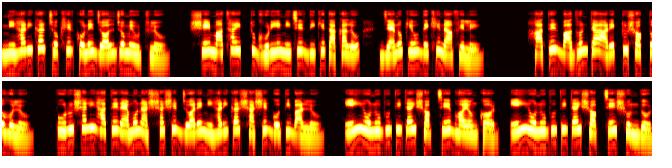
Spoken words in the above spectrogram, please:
নিহারিকার চোখের কোণে জল জমে উঠল। সে মাথা একটু ঘুরিয়ে নিচের দিকে তাকালো, যেন কেউ দেখে না ফেলে। হাতের বাঁধনটা আরেকটু শক্ত হল। পুরুষালী হাতের এমন আশ্বাসের জোয়ারে নিহারিকার শ্বাসের গতি বাড়ল। এই অনুভূতিটাই সবচেয়ে ভয়ঙ্কর। এই অনুভূতিটাই সবচেয়ে সুন্দর।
